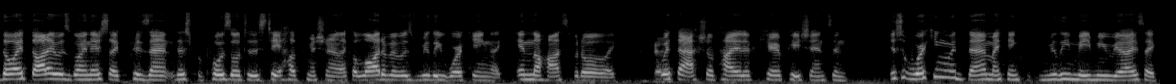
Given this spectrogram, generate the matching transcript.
though I thought I was going there to like present this proposal to the state health commissioner, like a lot of it was really working like in the hospital, like okay. with the actual palliative care patients, and just working with them i think really made me realize like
